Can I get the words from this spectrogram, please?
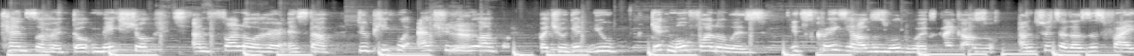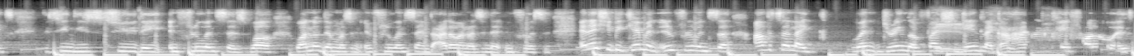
cancel her. Don't make sure unfollow her and stuff. Do people actually Yeah. unfollow? But you get you get more followers. It's crazy how this world works. Like I was on Twitter, there's this fight between these two they influencers. Well, one of them was an influencer and the other one wasn't an influencer. And then she became an influencer after like when during the fight she gained like a hundred k followers,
